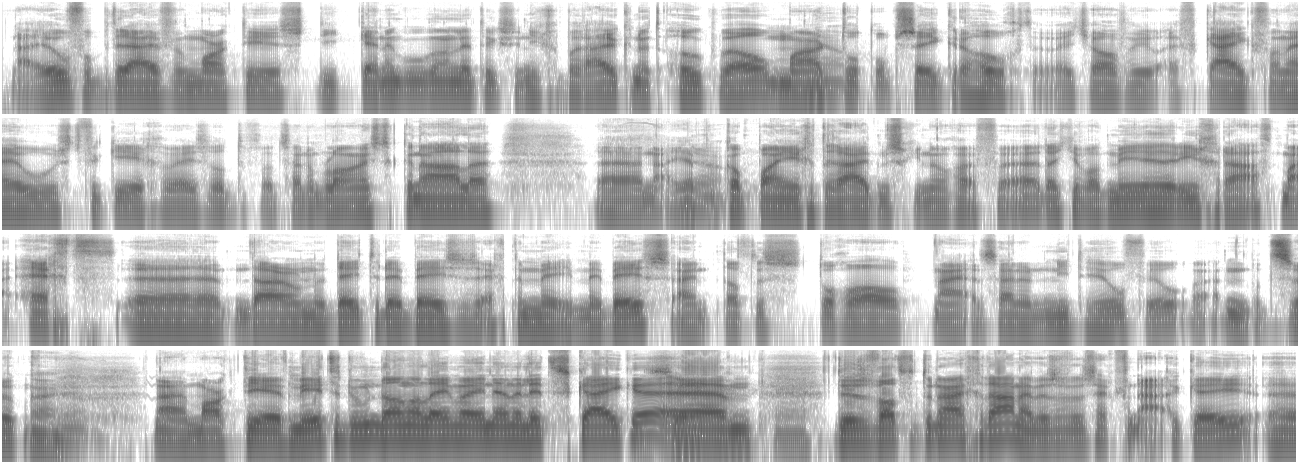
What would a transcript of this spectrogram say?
nou heel veel bedrijven, marketeers, die kennen Google Analytics en die gebruiken het ook wel, maar Ja. tot op zekere hoogte. Weet je wel, van joh, even kijken van hey, hoe is het verkeer geweest, wat, wat zijn de belangrijkste kanalen. Eh, nou, je hebt Ja. een campagne gedraaid, misschien nog even hè, dat je wat meer erin graaft, maar echt eh daar op een day-to-day basis echt mee, mee bezig zijn, dat is toch wel, nou ja, dat zijn er niet heel veel. En dat is ook, Nee. Ja. nou, marketeer heeft meer te doen dan alleen maar in analytics kijken. Zeker, Ehm, ja. dus wat we toen eigenlijk gedaan hebben, is we zeggen van nou oké, eh,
